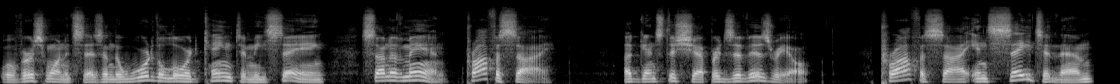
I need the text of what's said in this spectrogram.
well, verse 1, it says, And the word of the Lord came to me, saying, Son of man, prophesy against the shepherds of Israel. Prophesy and say to them,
